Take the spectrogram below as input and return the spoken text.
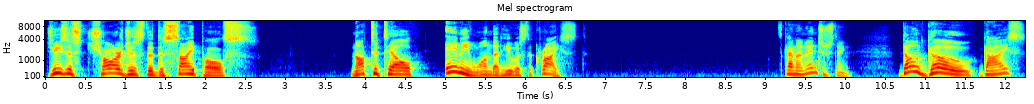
Jesus charges the disciples not to tell anyone that he was the Christ. Kind of interesting. Don't go, guys,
